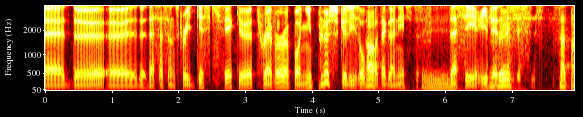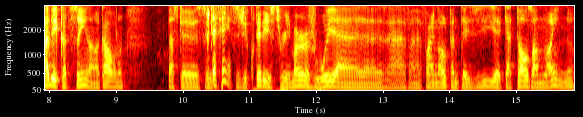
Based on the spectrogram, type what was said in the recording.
Euh, de, euh, de- d'Assassin's Creed? Qu'est-ce qui fait que Trevor a pogné plus que les autres Ah, protagonistes de la série? de- dire, ça te prend des cutscenes encore, là. Parce que j'écoutais des streamers jouer à, à Final Fantasy XIV online, là,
